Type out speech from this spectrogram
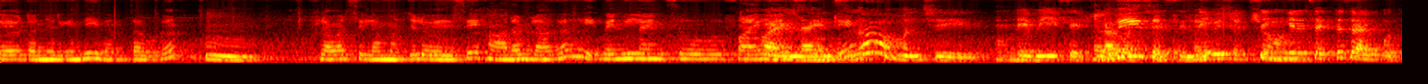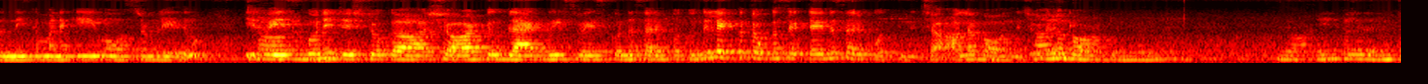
చేయటం జరిగింది ఇదంతా కూడా. ఫ్లవర్స్ ఇలా మధ్యలో వేసి హారం లాగా వెనీ లైన్స్ ఫైవ్ లైన్స్ మంచి heavy set heavy set single set సరిపోతుంది. ఇంకా మనకి ఏం అవసరం లేదు. ఇది వేసుకొని జస్ట్ ఒక షార్ట్ బ్లాక్ బీడ్స్ వేసుకున్నా సరిపోతుంది. లేకపోతే ఒక సెట్ అయినా సరిపోతుంది. చాలా బాగుంది చాలా. బాగుంటుంది. ఎంత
